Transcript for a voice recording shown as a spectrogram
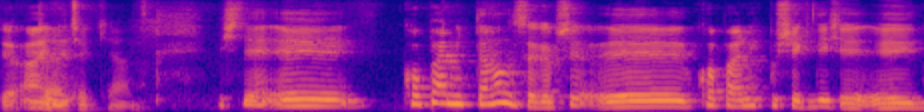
gelecek yani. İşte e, Kopernik'ten alırsak bir şey, e, Kopernik bu şekilde işte e,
